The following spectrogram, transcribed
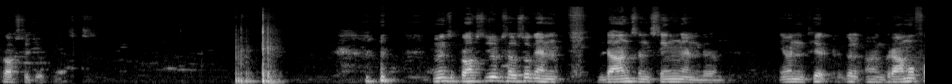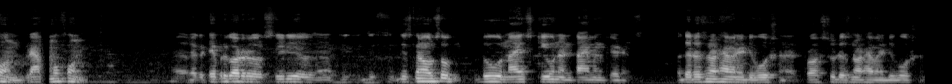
prostitute, yes. Means prostitutes also can dance and sing and uh, even theatrical uh, gramophone, gramophone, uh, like a tape recorder or CD. Uh, this, this can also do nice tune and time and cadence, but that does not have any devotion. A prostitute does not have any devotion.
